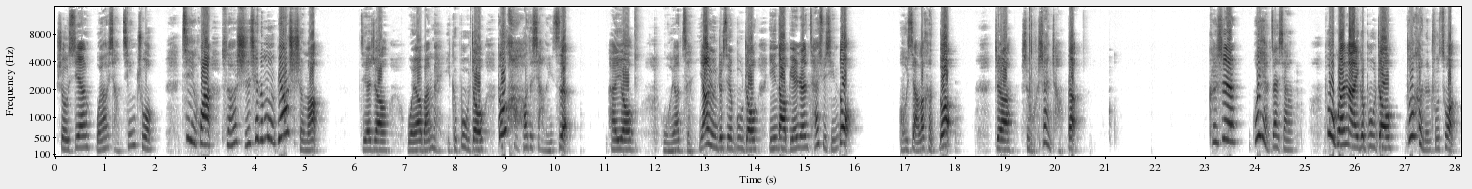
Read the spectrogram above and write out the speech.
首先，我要想清楚计划所要实现的目标是什么。接着，我要把每一个步骤都好好的想一次。还有，我要怎样用这些步骤引导别人采取行动？我想了很多。这是我擅长的，可是我也在想，不管哪一个步骤都可能出错。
